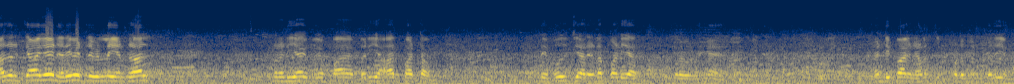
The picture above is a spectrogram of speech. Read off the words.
அதற்காக நிறைவேற்றவில்லை என்றால் உடனடியாக மிக பெரிய ஆர்ப்பாட்டம். இந்த பொதுச்செயலாளர் எடப்பாடியார் உத்தரவிடுங்க கண்டிப்பாக நடத்தப்படும் என்பதையும்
